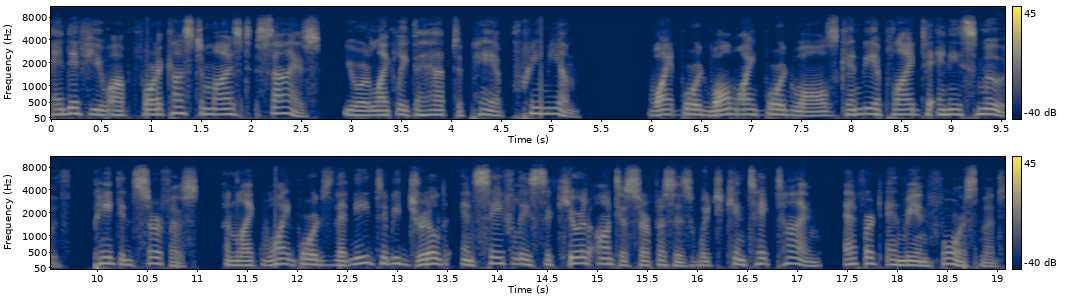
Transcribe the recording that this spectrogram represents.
and if you opt for a customized size, you're likely to have to pay a premium. Whiteboard wall Whiteboard walls can be applied to any smooth, painted surface, unlike whiteboards that need to be drilled and safely secured onto surfaces which can take time, effort and reinforcement.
